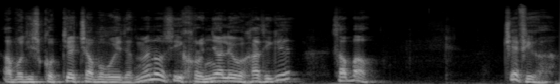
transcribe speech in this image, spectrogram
από τη Σκοπιά και απογοητευμένος. Η χρονιά λέω χάθηκε, θα πάω. Και έφυγα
